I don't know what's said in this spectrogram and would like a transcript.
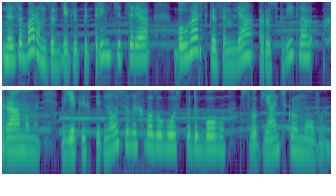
Незабаром, завдяки підтримці царя, болгарська земля розквітла храмами, в яких підносили хвалу Господу Богу слов'янською мовою.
